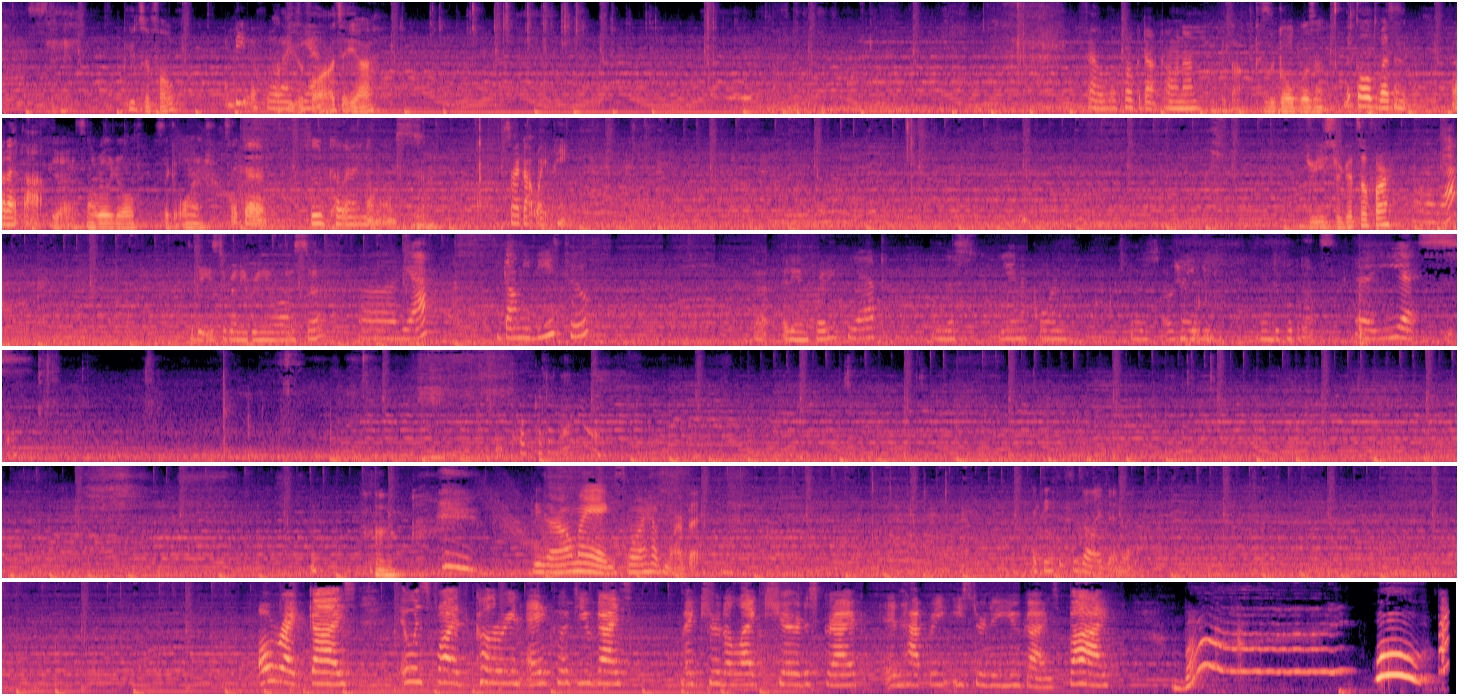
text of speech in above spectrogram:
Beautiful. A beautiful idea. Beautiful. That's it, yeah. Got a little polka dot going on. Because the gold wasn't. The gold wasn't what I thought. Yeah, it's not really gold. It's like an orange. It's like a food coloring almost. Yeah. So I got white paint. Is your Easter good so far? Uh, yeah. Did the Easter Bunny bring you a lot of stuff? Uh, yeah. He got me these two. Got Eddie and Freddie. Yep. And this unicorn is a baby. You want to do polka dots? Uh, yes. Polka dot. These are all my eggs. Well, I have more, but I think this is all I did. Right? Alright guys, it was fun coloring eggs with you guys. Make sure to like, share, subscribe, and happy Easter to you guys. Bye. Bye.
